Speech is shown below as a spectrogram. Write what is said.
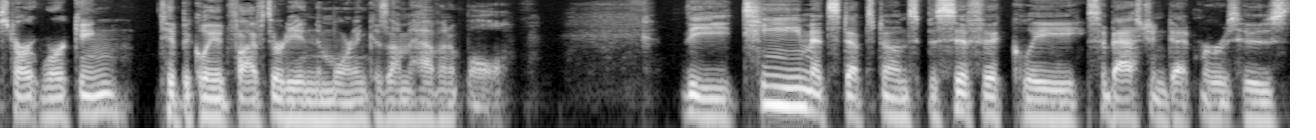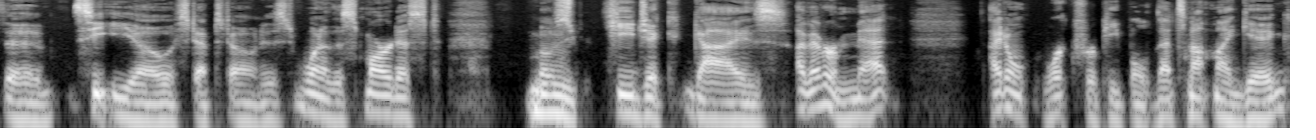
start working typically at 5:30 in the morning because I'm having a ball. The team at Stepstone, specifically Sebastian Dettmers, who's the CEO of Stepstone, is one of the smartest, most mm. strategic guys I've ever met. I don't work for people. That's not my gig.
